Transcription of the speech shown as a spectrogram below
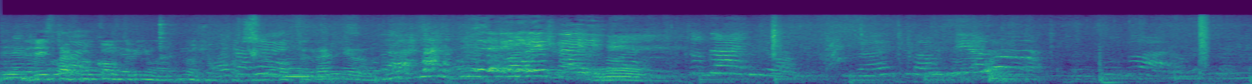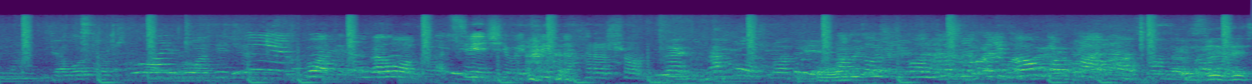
Здесь такой комнат, ну, чтобы фотографировать. Туда идем. Вот, уголок отсвечивает, видно хорошо. Там тоже, вон, нужно только два уголка. Здесь, здесь.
